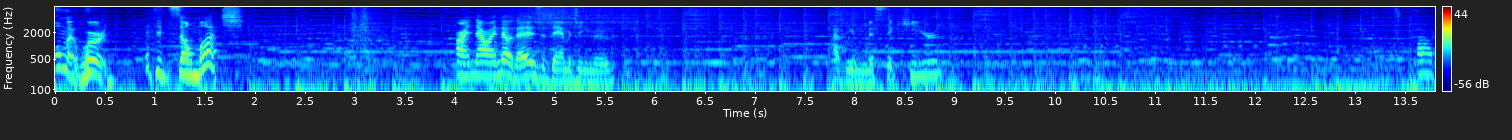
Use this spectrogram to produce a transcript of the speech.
Oh my word! That did so much! Alright, now I know that is a damaging move have the Mystic here. Pop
